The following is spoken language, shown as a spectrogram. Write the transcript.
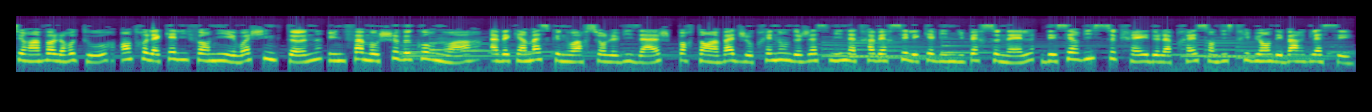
Sur un vol retour, entre la Californie et Washington, une femme aux cheveux courts noirs, avec un masque noir sur le visage, portant un badge au prénom de Jasmine a traversé les cabines du personnel, des services secrets et de la presse en distribuant des barres glacées.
